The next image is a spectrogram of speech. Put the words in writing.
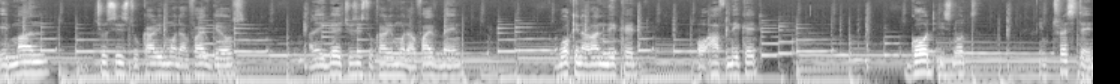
A man chooses to carry more than five girls, and a girl chooses to carry more than five men, walking around naked or half naked. God is not interested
